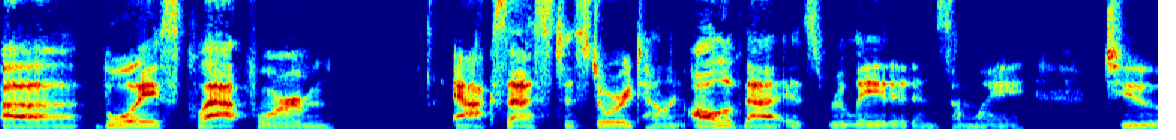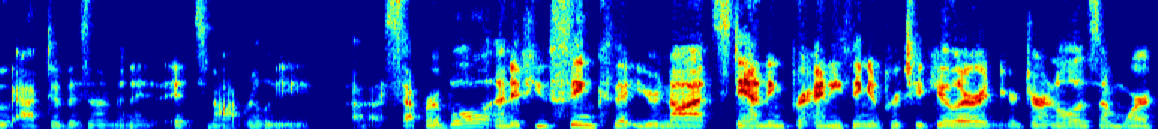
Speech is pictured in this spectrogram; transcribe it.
uh, voice, platform, access to storytelling, all of that is related in some way to activism, and it, it's not really uh, separable. And if you think that you're not standing for anything in particular in your journalism work,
